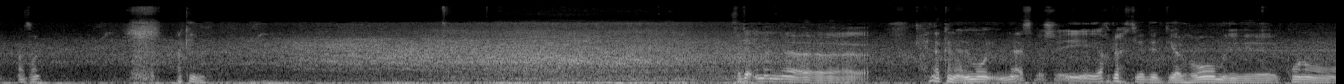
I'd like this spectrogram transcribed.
عفوا أكيد. فدائما آه، حنا كنعلموا الناس باش ياخذوا الاحتياطات ديالهم يكونوا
